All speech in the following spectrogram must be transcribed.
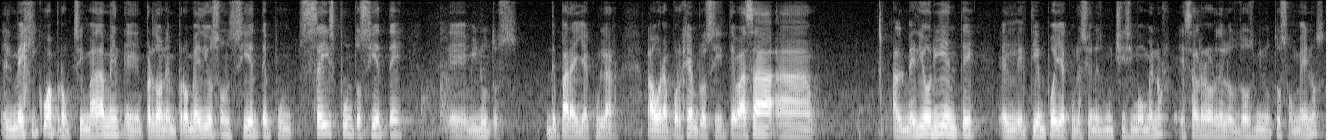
En México aproximadamente, eh, perdón, en promedio son 6.7 eh, minutos para eyacular. Ahora, por ejemplo, si te vas a al Medio Oriente el, tiempo de eyaculación es muchísimo menor, es alrededor de los dos minutos o menos.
